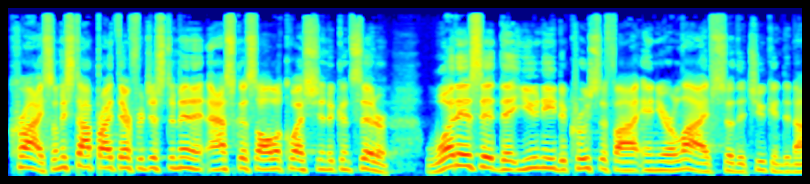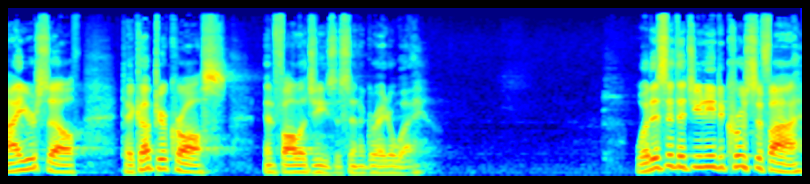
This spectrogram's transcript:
Christ. Let me stop right there for just a minute and ask us all a question to consider. What is it that you need to crucify in your life so that you can deny yourself, take up your cross, and follow Jesus in a greater way? What is it that you need to crucify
